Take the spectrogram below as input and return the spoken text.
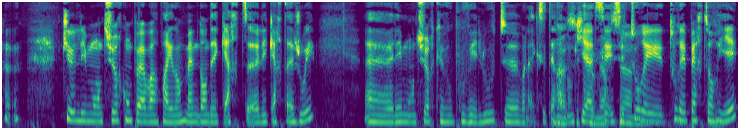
que les montures qu'on peut avoir, par exemple, même dans des cartes, les cartes à jouer. Euh, les montures que vous pouvez loot, euh, voilà, etc. Ah, Donc c'est il y a, c'est, tout, hein. ré- tout répertorié,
